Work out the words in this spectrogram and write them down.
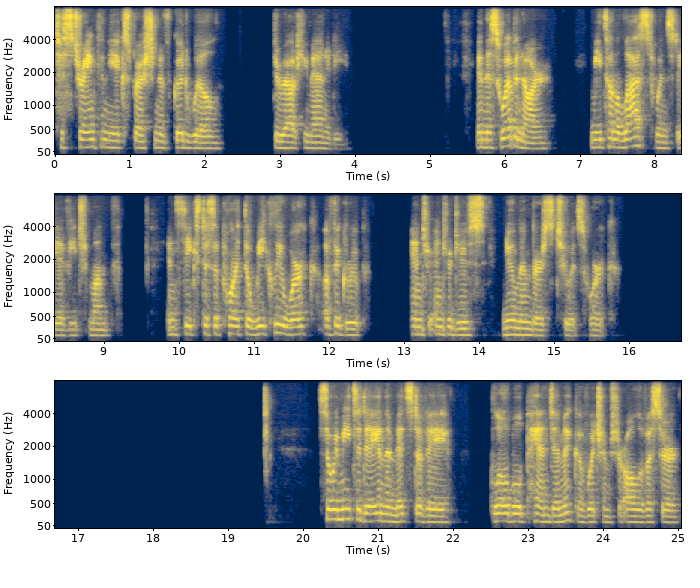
to strengthen the expression of goodwill throughout humanity. And this webinar, meets on the last Wednesday of each month and seeks to support the weekly work of the group and to introduce new members to its work. So we meet today in the midst of a global pandemic, of which I'm sure all of us are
